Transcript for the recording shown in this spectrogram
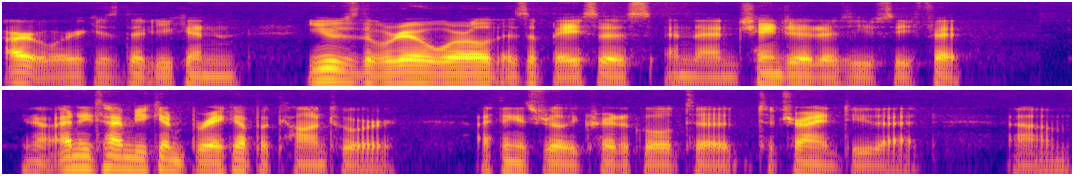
artwork is that you can use the real world as a basis and then change it as you see fit. You know anytime you can break up a contour i think it's really critical to to try and do that. Um,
